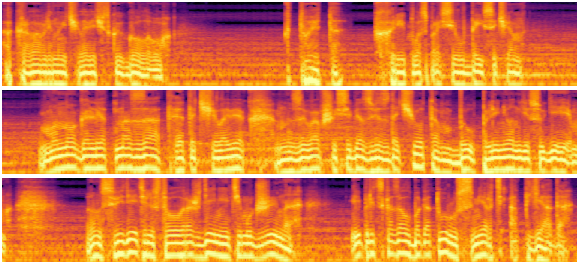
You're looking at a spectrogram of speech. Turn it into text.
окровавленную человеческую голову. «Кто это?» — хрипло спросил Дейсичен. Много лет назад этот человек, называвший себя звездочетом, был пленен Ясугеем. Он свидетельствовал рождение Тимуджина и предсказал богатуру смерть от яда —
